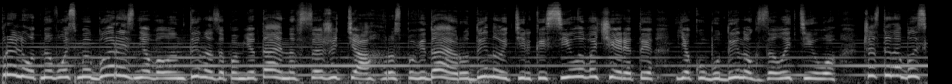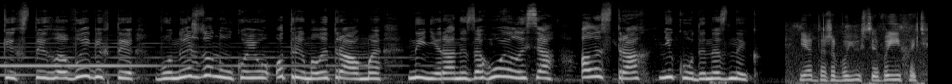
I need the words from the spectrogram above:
Прильот на 8 березня Валентина запам'ятає на все життя. Розповідає, родиною тільки сіли вечеряти, як у будинок залетіло. Частина близьких встигла вибігти. Вони ж з онукою отримали травми. Нині рани загоїлися, але страх нікуди не зник. Я даже боюсь выехать,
